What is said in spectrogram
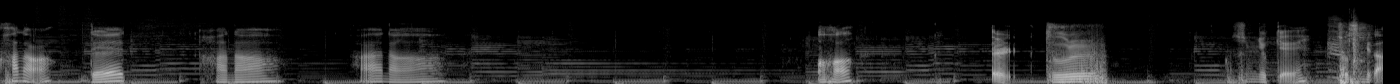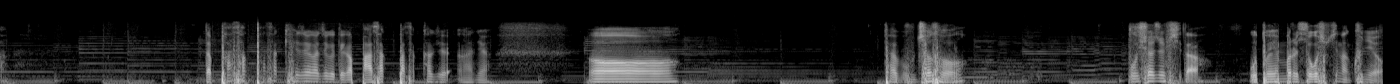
하나, 넷, 하나, 하나, 어허, 열, 둘, 16개. 좋습니다. 일단 바삭바삭해져가지고 내가 바삭바삭하게, 아니야. 어, 다 뭉쳐서 부셔줍시다. 오토 햄머를 쓰고 싶진 않군요.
